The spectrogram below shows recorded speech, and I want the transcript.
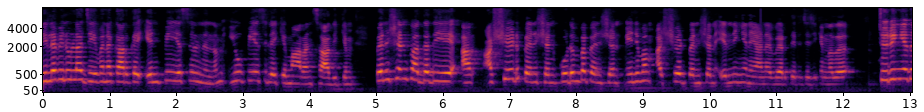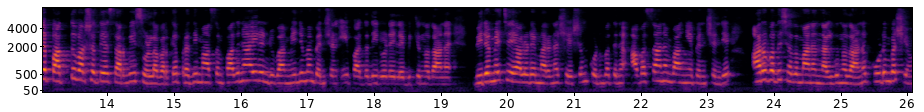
നിലവിലുള്ള ജീവനക്കാർക്ക് എൻ പി എസിൽ നിന്നും യു പി എസിലേക്ക് മാറാൻ സാധിക്കും. പെൻഷൻ പദ്ധതിയെ അഷ്യേർഡ് പെൻഷൻ കുടുംബ പെൻഷൻ മിനിമം അഷ്യേർഡ് പെൻഷൻ എന്നിങ്ങനെയാണ് വേർതിരിച്ചിരിക്കുന്നത്. ചുരുങ്ങിയത് പത്ത് വർഷത്തെ സർവീസ് ഉള്ളവർക്ക് പ്രതിമാസം പതിനായിരം രൂപ മിനിമം പെൻഷൻ ഈ പദ്ധതിയിലൂടെ ലഭിക്കുന്നതാണ്. വിരമിച്ചയാളുടെ മരണശേഷം കുടുംബത്തിന് അവസാനം വാങ്ങിയ പെൻഷന്റെ അറുപത് ശതമാനം നൽകുന്നതാണ് കുടുംബക്ഷേമ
